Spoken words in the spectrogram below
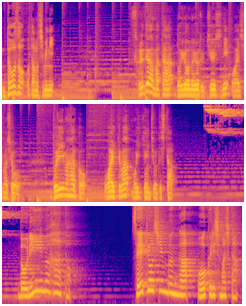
どうぞお楽しみに。それではまた土曜の夜10時にお会いしましょう。ドリームハートお相手は茂木健一郎でした。ドリームハート。政教新聞がお送りしました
